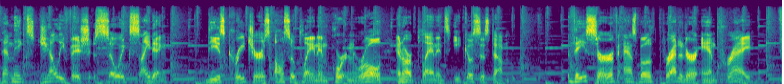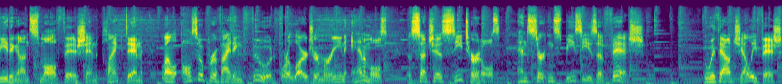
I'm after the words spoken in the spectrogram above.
that makes jellyfish so exciting. These creatures also play an important role in our planet's ecosystem. They serve as both predator and prey, feeding on small fish and plankton while also providing food for larger marine animals such as sea turtles and certain species of fish. Without jellyfish,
